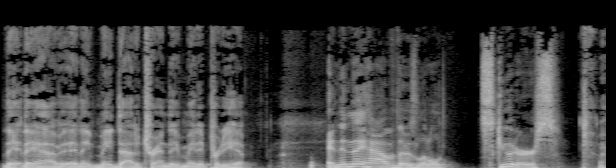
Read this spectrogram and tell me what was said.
they they have and they've made that a trend. They've made it pretty hip. And then they have those little scooters, and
